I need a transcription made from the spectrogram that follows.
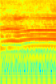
side.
